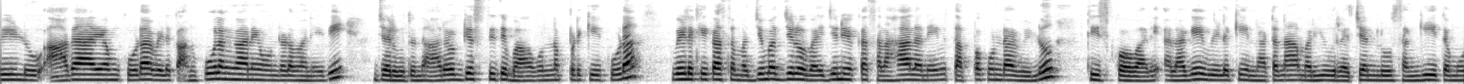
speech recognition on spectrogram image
వీళ్ళు ఆదాయం కూడా వీళ్ళకి అనుకూలంగానే ఉండడం అనేది జరుగుతుంది. ఆరోగ్య స్థితి బాగున్నప్పటికీ కూడా వీళ్ళకి కాస్త మధ్య మధ్యలో వైద్యుని యొక్క సలహాలు అనేవి తప్పకుండా వీళ్ళు తీసుకోవాలి. అలాగే వీళ్ళకి నటన మరియు రచనలు సంగీతము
